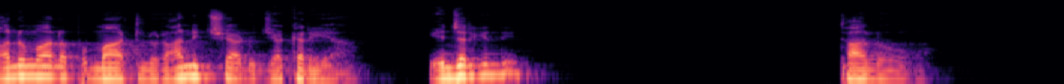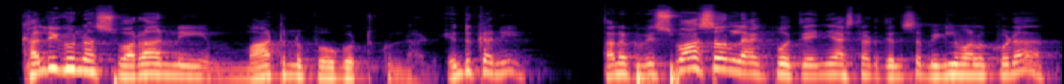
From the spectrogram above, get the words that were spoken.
అనుమానపు మాటలు రానిచ్చాడు జకరియా. ఏం జరిగింది? తాను కలిగున్న స్వరాన్ని మాటను పోగొట్టుకున్నాడు. ఎందుకని? తనకు విశ్వాసం లేకపోతే ఏం చేస్తాడు తెలుసా? మిగిలిన వాళ్ళకు కూడా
